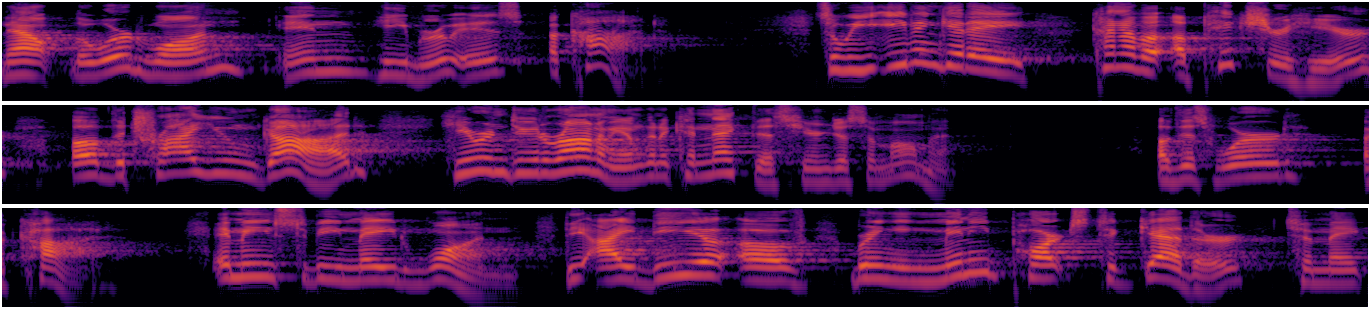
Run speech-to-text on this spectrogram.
Now, the word one in Hebrew is echad. So we even get a kind of a, a picture here of the triune God here in Deuteronomy. I'm going to connect this here in just a moment. Of this word, echad. It means to be made one. The idea of bringing many parts together to make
